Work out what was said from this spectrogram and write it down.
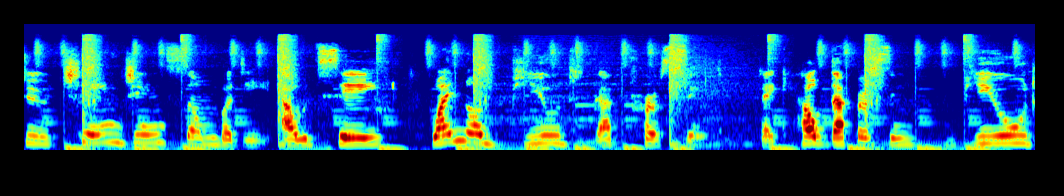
to changing somebody, I would say, why not build that person? Like help that person build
